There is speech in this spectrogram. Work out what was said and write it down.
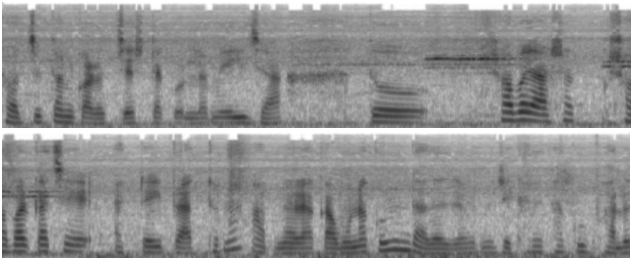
সচেতন করার চেষ্টা করলাম, এই যা। তো সবাই আশা সবার কাছে একটাই প্রার্থনা আপনারা কামনা করুন দাদা যেন যেখানে থাকুক ভালো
